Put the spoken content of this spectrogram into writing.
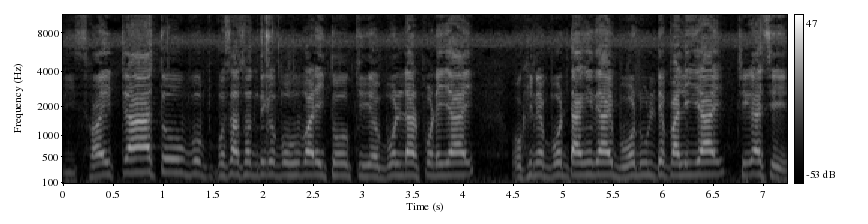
বিষয়টা তো প্রশাসন থেকে বহুবারই তো বোল্ডার পড়ে যায় ওখানে বোর্ড টাঙিয়ে দেয় বোর্ড উল্টে পালিয়ে যায় ঠিক আছে?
